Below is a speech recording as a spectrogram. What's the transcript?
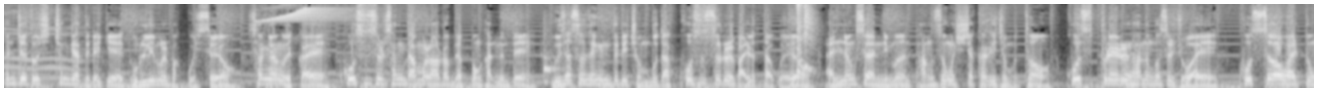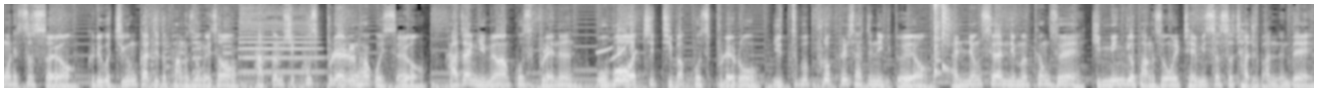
현재도 시청자들에게 놀림을 받고 있어요. 성형외과에 코 수술 상담을 하러 몇 번 갔는데 의사 선생님들이 전부 다 코 수술을 말렸다고 해요. 안녕수야님은 방송을 시작하기 전부터 코스프레를 하는 것을 좋아해 코스어 활동을 했었어요. 그리고 지금까지도 방송에서 가끔씩 코스프레를 하고 있어요. 가장 유명한 코스프레는 오버워치 디바 코스프레로 유튜브 프로필 사진이기도 해요. 안녕수야님은 평소에 김민교 방송을 재밌어서 자주 봤는데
